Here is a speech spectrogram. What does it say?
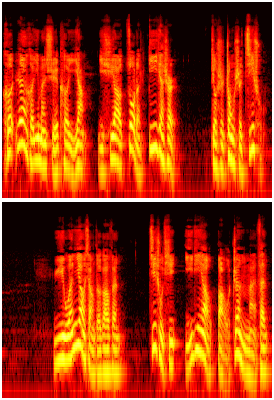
和任何一门学科一样，你需要做的第一件事儿就是重视基础。语文要想得高分，基础题一定要保证满分。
